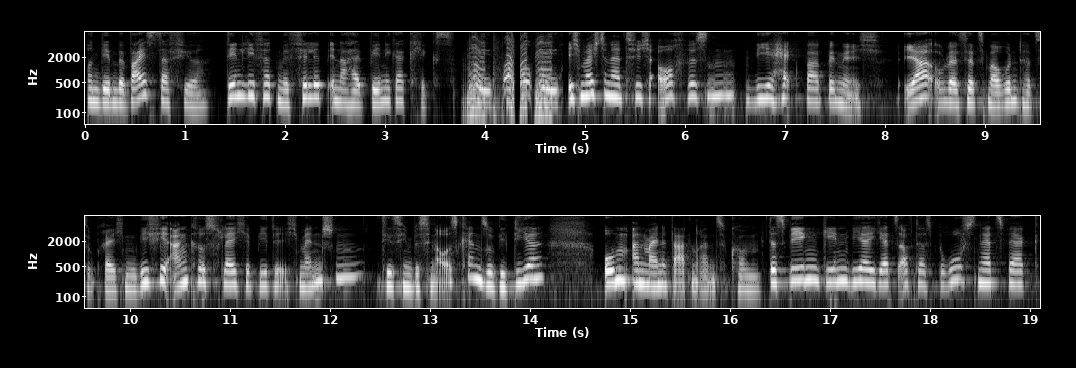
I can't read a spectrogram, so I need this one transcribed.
Und den Beweis dafür, den liefert mir Philipp innerhalb weniger Klicks. Ich möchte natürlich auch wissen, wie hackbar bin ich? Ja, um das jetzt mal runterzubrechen. Wie viel Angriffsfläche biete ich Menschen, die sich ein bisschen auskennen, so wie dir, um an meine Daten ranzukommen? Deswegen gehen wir jetzt auf das Berufsnetzwerk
